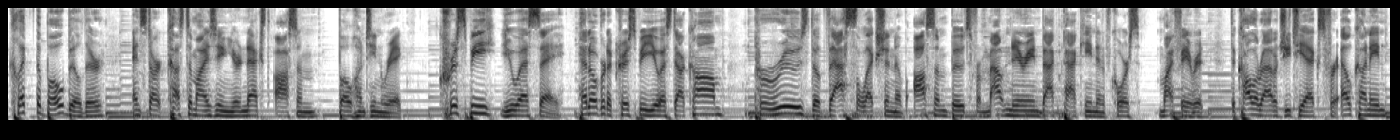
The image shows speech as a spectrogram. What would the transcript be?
click the bow builder, and start customizing your next awesome bow hunting rig. Crispi USA. Head over to crispius.com, peruse the vast selection of awesome boots from mountaineering, backpacking, and of course, my favorite, the Colorado GTX for elk hunting.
